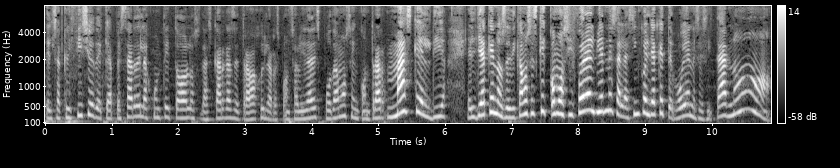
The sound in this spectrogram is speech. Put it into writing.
el sacrificio de que a pesar de la Junta y todas las cargas de trabajo y las responsabilidades podamos encontrar más que el día, el día que nos dedicamos, es que como si fuera el viernes a las 5 el día que te voy a necesitar, no.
